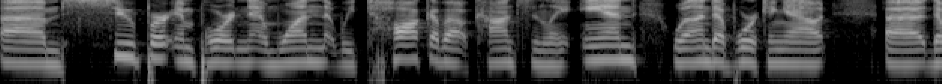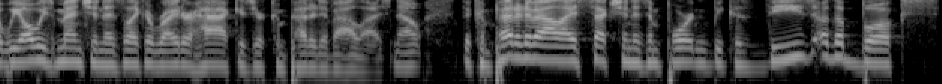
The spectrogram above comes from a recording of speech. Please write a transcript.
um, super important, and one that we talk about constantly, and will end up working out uh, that we always mention as like a writer hack, is your competitive allies. Now, the competitive allies section is important because these are the books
